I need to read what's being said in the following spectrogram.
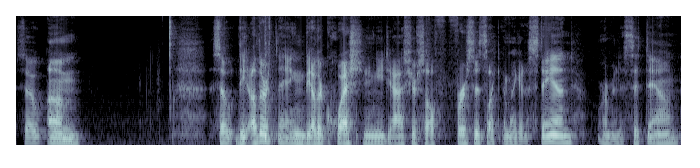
So um, so the other thing, the other question you need to ask yourself first, it's like, am I going to stand or am I going to sit down?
